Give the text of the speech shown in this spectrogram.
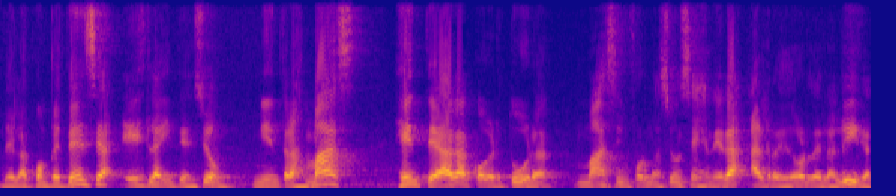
de la competencia es la intención. Mientras más gente haga cobertura, más información se genera alrededor de la liga.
